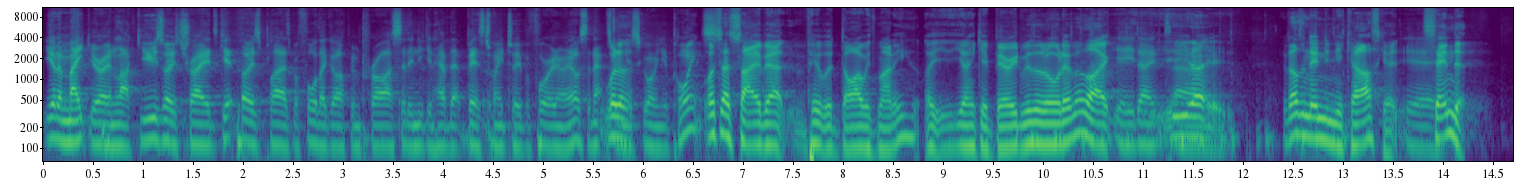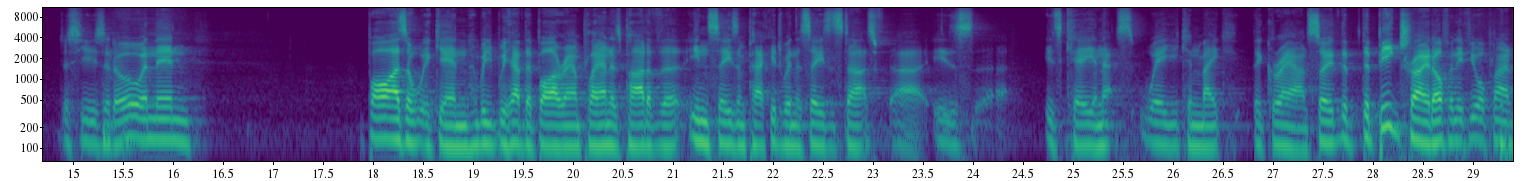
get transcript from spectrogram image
You got to make your own luck. Use those trades, get those players before they go up in price, and then you can have that best 22 before anyone else, and that's What when are- you're scoring your points. What's that say about people that die with money? Like you don't get buried with it or whatever? Like, Yeah, you don't, you um, don't- it doesn't end in your casket. Yeah. Send it. Just use it all. And then buys are again, we, we have the buy around plan as part of the in season package when the season starts uh, is uh, is key, and that's where you can make the ground. So the the big trade off, and if you're playing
